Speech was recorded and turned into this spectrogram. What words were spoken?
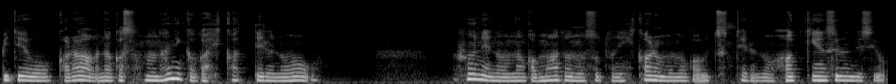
ビデオから、なんかその何かが光ってるのを、船のなんか窓の外に光るものが映ってるのを発見するんですよ。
